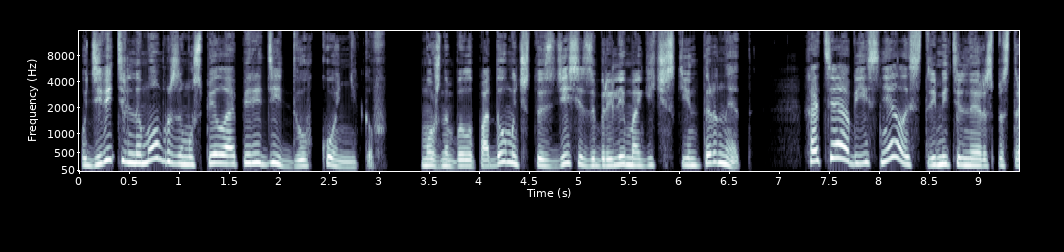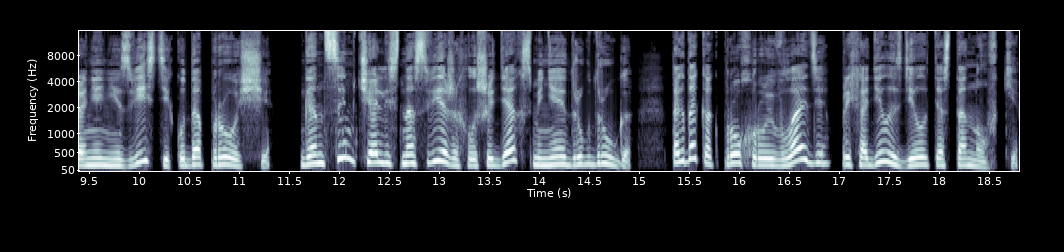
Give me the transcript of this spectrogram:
удивительным образом успела опередить двух конников. Можно было подумать, что здесь изобрели магический интернет. Хотя объяснялось стремительное распространение известий куда проще, Гонцы мчались на свежих лошадях, сменяя друг друга, тогда как Прохору и Владе приходилось делать остановки.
